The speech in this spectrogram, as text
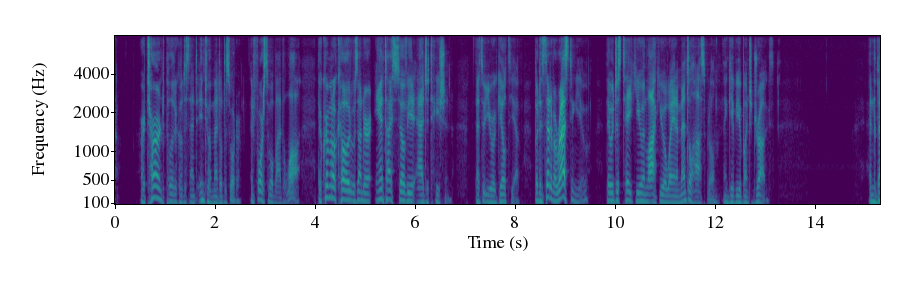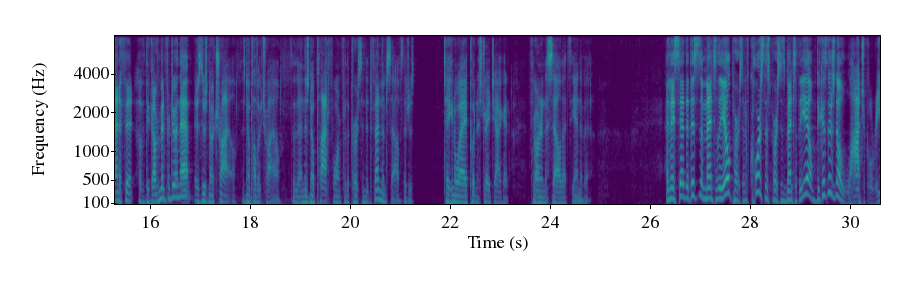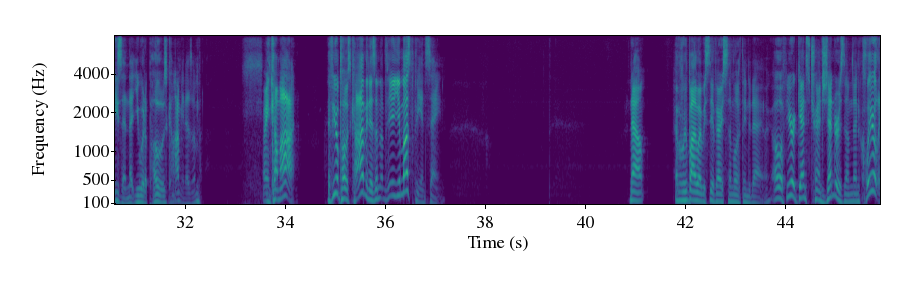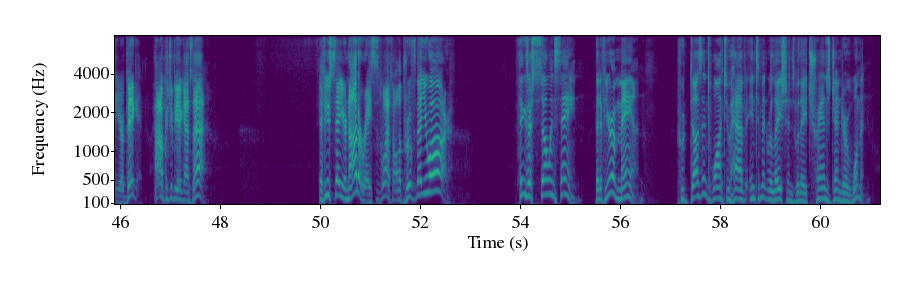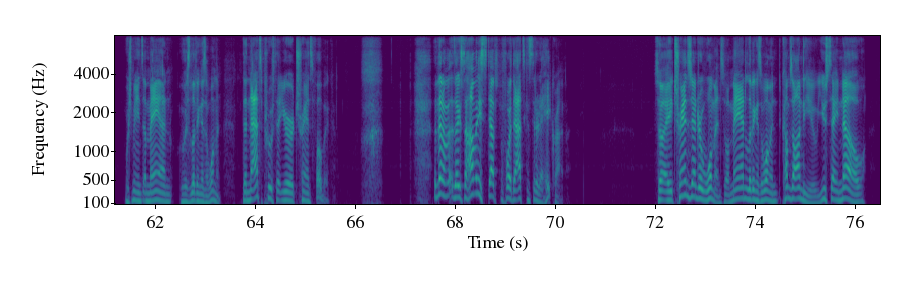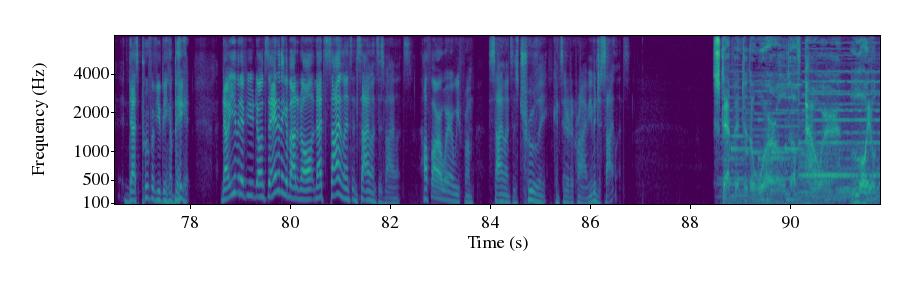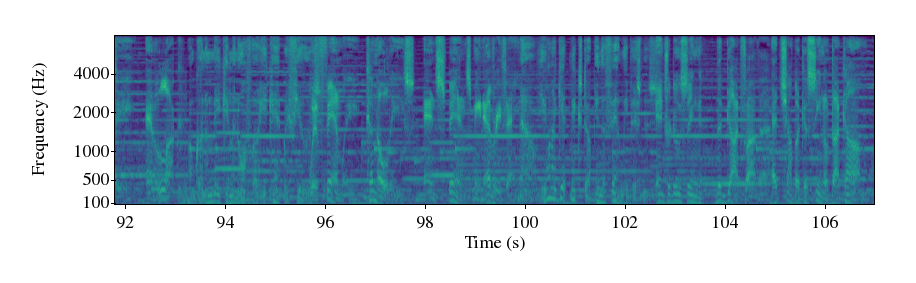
or turned political dissent into a mental disorder, enforceable by the law. The criminal code was under anti Soviet agitation. That's what you were guilty of. But instead of arresting you, they would just take you and lock you away in a mental hospital and give you a bunch of drugs. And the benefit of the government for doing that is there's no trial, there's no public trial, and there's no platform for the person to defend themselves. They're just taken away, put in a straitjacket, thrown in a cell. That's the end of it. And they said that this is a mentally ill person. Of course, this person's mentally ill because there's no logical reason that you would oppose communism. I mean, come on. If you oppose communism, you must be insane. Now, we, by the way, we see a very similar thing today. Like, oh, if you're against transgenderism, then clearly you're a bigot. How could you be against that? If you say you're not a racist, what's all the proof that you are? Things are so insane that if you're a man who doesn't want to have intimate relations with a transgender woman, which means a man who is living as a woman, then that's proof that you're transphobic. and then, like, so how many steps before that's considered a hate crime? So a transgender woman, so a man living as a woman, comes on to you. You say no. That's proof of you being a bigot. Now, even if you don't say anything about it all, that's silence, and silence is violence. How far away are we from silence is truly considered a crime, even just silence? Step into the world of power, loyalty, and luck. I'm going to make him an offer he can't refuse. With family, cannolis, and spins mean everything. Now, you want to get mixed up in the family business? Introducing The Godfather at Chumbacasino.com.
